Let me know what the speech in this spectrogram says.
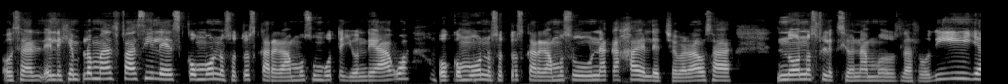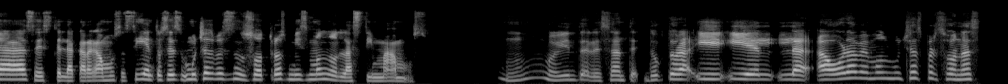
o sea, el ejemplo más fácil es cómo nosotros cargamos un botellón de agua o cómo nosotros cargamos una caja de leche, ¿verdad? O sea, no nos flexionamos las rodillas, este, la cargamos así. Entonces, muchas veces nosotros mismos nos lastimamos. Mm, muy interesante, doctora. Y, y el, la, ahora vemos muchas personas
